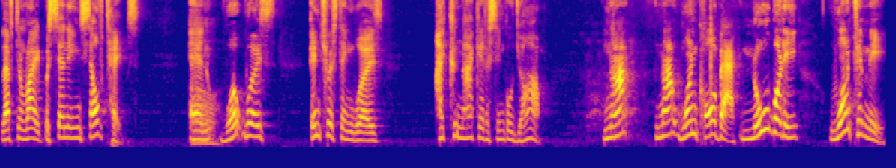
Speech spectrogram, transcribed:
left and right, but sending self tapes. And Oh. what was interesting was, I could not get a single job, not not one callback. Nobody wanted me,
